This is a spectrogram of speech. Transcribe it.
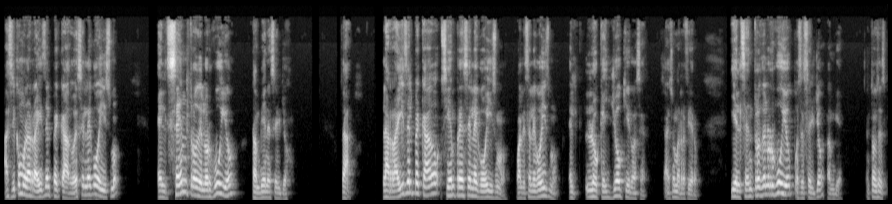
así como la raíz del pecado es el egoísmo, el centro del orgullo también es el yo. O sea, la raíz del pecado siempre es el egoísmo. ¿Cuál es el egoísmo? El, lo que yo quiero hacer. A eso me refiero. Y el centro del orgullo, pues es el yo también. Entonces,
